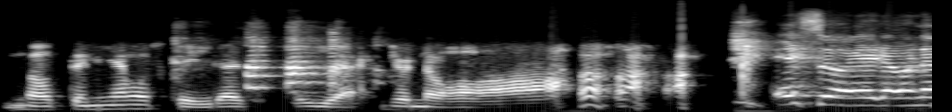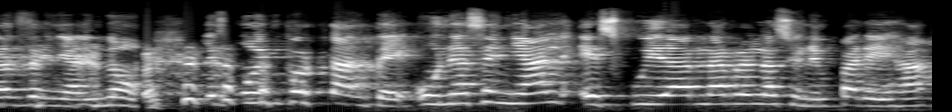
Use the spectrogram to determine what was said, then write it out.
No teníamos que ir a este viaje. Yo no. Eso era una señal. No, es muy importante. Una señal es cuidar la relación en pareja.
